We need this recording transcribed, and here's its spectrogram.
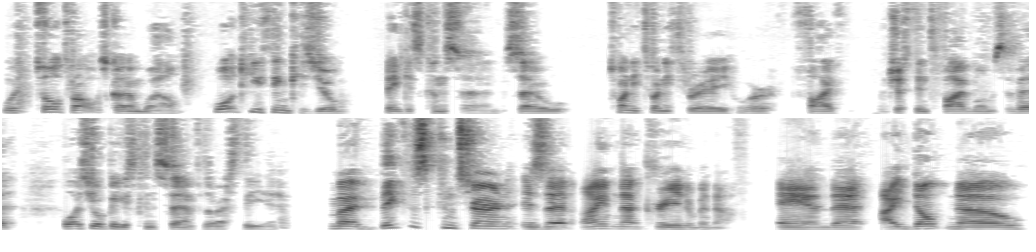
We've talked about what's going well. What do you think is your biggest concern? So 2023 or five just into five months of it. What is your biggest concern for the rest of the year? My biggest concern is that I'm not creative enough and that I don't know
